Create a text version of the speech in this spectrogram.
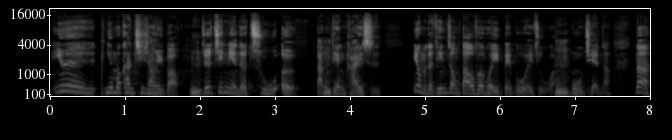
因为你有没有看气象预报？嗯就是今年的初二当天开始，因为我们的听众大部分会以北部为主啊，嗯目前啊，那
